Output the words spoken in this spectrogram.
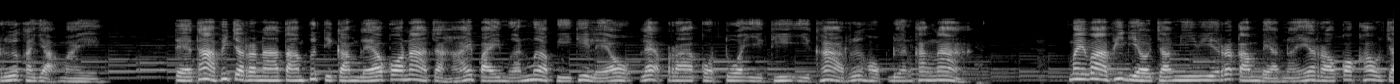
รื้อขยะใหม่ แต่ถ้าพิจารณาตามพฤติกรรมแล้วก็น่าจะหายไปเหมือนเมื่อปีที่แล้ว และปรากฏตัวอีกทีอีกห้าหรือหกเดือนข้างหน้า ไม่ว่าพี่เดียวจะมีวีรกรรมแบบไหน เราก็เข้าใจ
